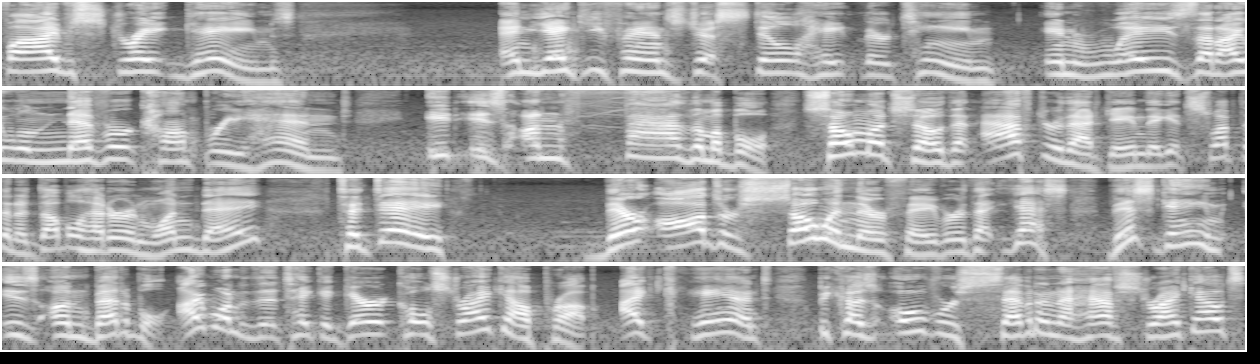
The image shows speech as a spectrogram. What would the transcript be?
five straight games, and Yankee fans just still hate their team in ways that I will never comprehend. It is unfathomable. So much so that after that game, they get swept in a doubleheader in one day. Today, their odds are so in their favor that yes, this game is unbettable. I wanted to take a Gerrit Cole strikeout prop. I can't because over seven and a half strikeouts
